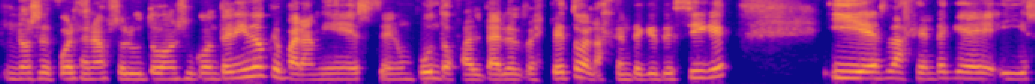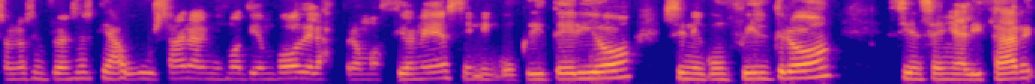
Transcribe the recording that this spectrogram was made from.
no se esfuerza en absoluto en su contenido, que para mí es en un punto faltar el respeto a la gente que te sigue y es la gente que, y son los influencers que abusan al mismo tiempo de las promociones sin ningún criterio, sin ningún filtro, sin señalizar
